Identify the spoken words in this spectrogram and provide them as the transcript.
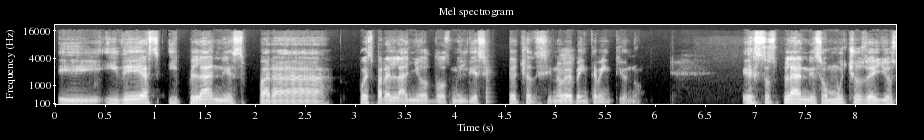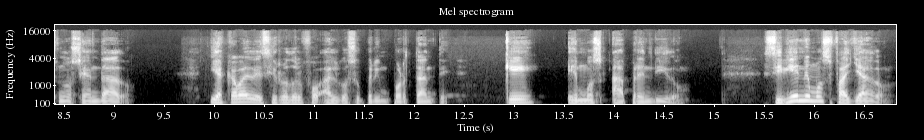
ideas y planes para, pues, para el año 2018, 19, 20, 21. Estos planes o muchos de ellos no se han dado. Y acaba de decir Rodolfo algo súper importante. ¿Qué hemos aprendido? Si bien hemos fallado,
